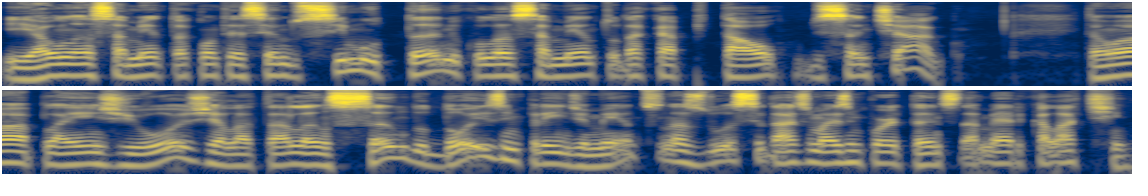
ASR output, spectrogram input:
E é um lançamento acontecendo simultâneo com o lançamento da capital de Santiago. Então a Plaenge hoje ela está lançando dois empreendimentos nas duas cidades mais importantes da América Latina.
